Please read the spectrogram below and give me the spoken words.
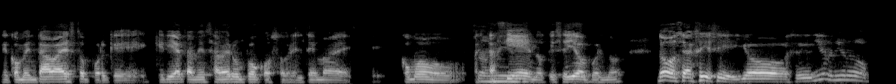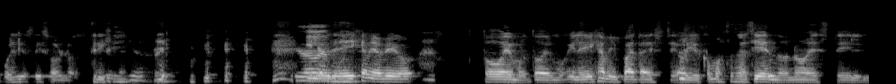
le comentaba esto porque quería también saber un poco sobre el tema de cómo está haciendo, qué sé yo, pues, ¿no? No, o sea, sí, sí, yo, yo, yo no, pues yo estoy solo, triste. y le, dije a mi amigo, todo emo, todo emo, y le dije a mi pata, este, oye, ¿cómo estás haciendo, no? Este,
